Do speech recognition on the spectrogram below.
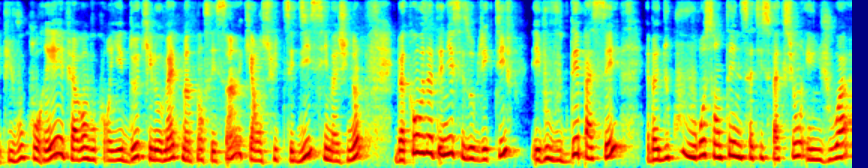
et puis vous courez, et puis avant vous couriez 2 km, maintenant c'est 5, et ensuite c'est 10, imaginons. Et ben quand vous atteignez ces objectifs et vous vous dépassez, et ben du coup vous ressentez une satisfaction et une joie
